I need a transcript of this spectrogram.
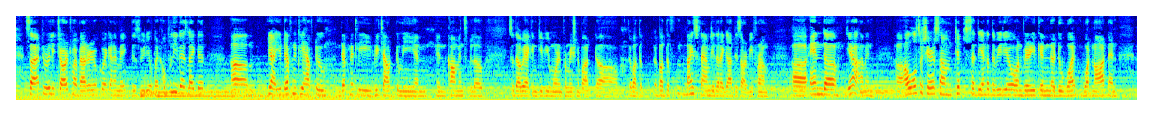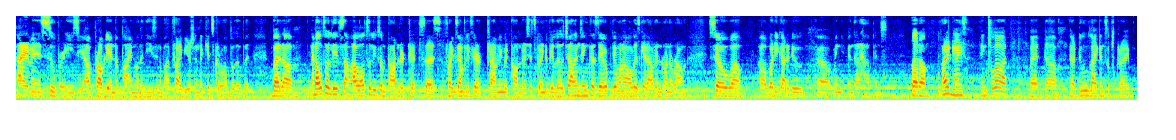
so i had to really charge my battery real quick and i make this video but hopefully you guys liked it. Um, yeah you definitely have to definitely reach out to me and in comments below so that way i can give you more information about uh, about the about the nice family that i got this rv from. Uh, and uh, yeah i mean uh, i'll also share some tips at the end of the video on where you can uh, do what what not and I mean, it's super easy. I'll probably end up buying one of these in about five years when the kids grow up a little bit. But um, and also leave some. I'll also leave some toddler tips. As for example, if you're traveling with toddlers, it's going to be a little challenging because they they want to always get out and run around. So uh, uh, what do you got to do uh, when when that happens? But um, all right, guys, thanks a lot. But um, do like and subscribe.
